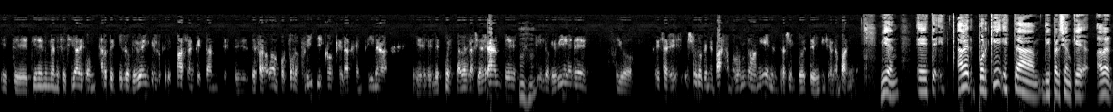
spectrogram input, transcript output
este, tienen una necesidad de contarte qué es lo que ven, qué es lo que les pasa, que están este, defraudados por todos los políticos, que la Argentina eh, les cuesta ver hacia adelante, qué es lo que viene. Digo, esa es, eso es lo que me pasa, por lo menos a mí, en el trayecto de este inicio de campaña. Bien. Este, a ver, ¿por qué esta dispersión que, a ver,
